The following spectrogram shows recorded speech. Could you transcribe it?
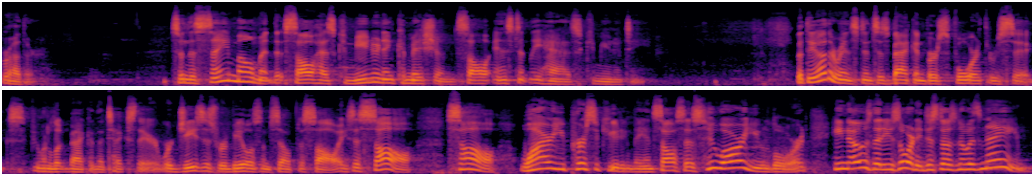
Brother. So, in the same moment that Saul has communion and commission, Saul instantly has community. But the other instance is back in verse 4 through 6, if you want to look back in the text there, where Jesus reveals himself to Saul. He says, Saul, Saul, why are you persecuting me? And Saul says, Who are you, Lord? He knows that he's Lord, he just doesn't know his name.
